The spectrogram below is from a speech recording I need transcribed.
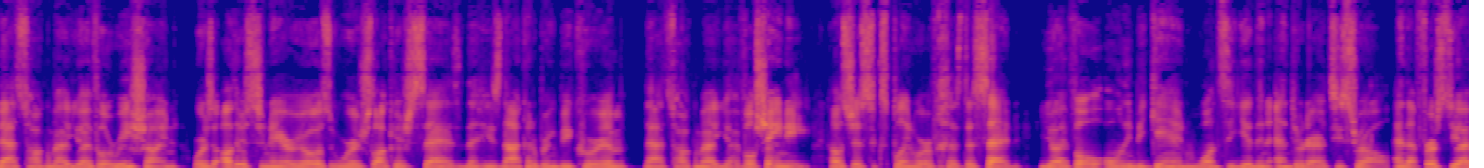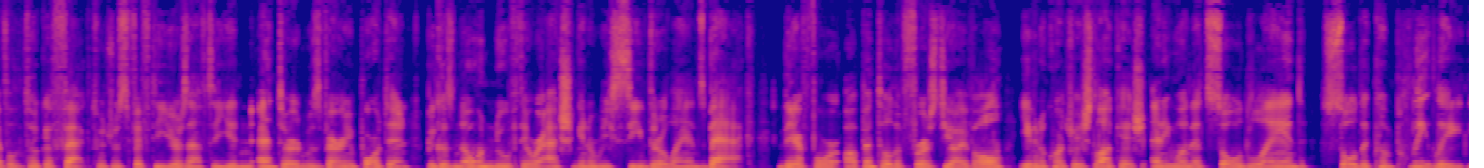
That's talking about Yovel Rishon. Whereas other scenarios where Shlakish says that he's not going to bring Bikurim, that's talking about Yovel Sheni. Now let's just explain what Rav Chisda said. Yovel only began once the Yidden entered Eretz Yisrael, and that first Yovel took effect, which was 50 years after Yidden entered, was very important because no one knew if they were actually going to receive their lands back. Therefore, up until the first Yovel, even according to Shlakish, anyone that sold land sold it completely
